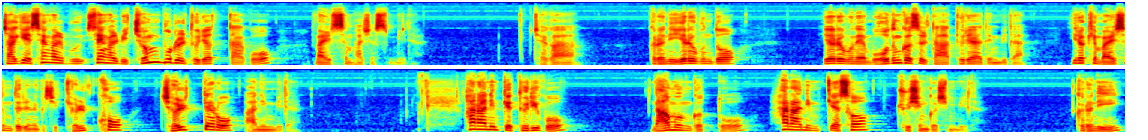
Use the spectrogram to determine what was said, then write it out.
자기의 생활비, 생활비 전부를 드렸다고 말씀하셨습니다. 제가 그러니 여러분도 여러분의 모든 것을 다 드려야 됩니다. 이렇게 말씀드리는 것이 결코 절대로 아닙니다. 하나님께 드리고 남은 것도 하나님께서 주신 것입니다. 그러니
